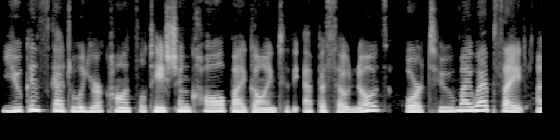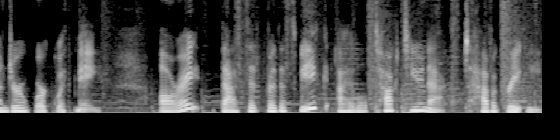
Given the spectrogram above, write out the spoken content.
You can schedule your consultation call by going to the episode notes or to my website under Work With Me. All right, that's it for this week. I will talk to you next. Have a great week.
